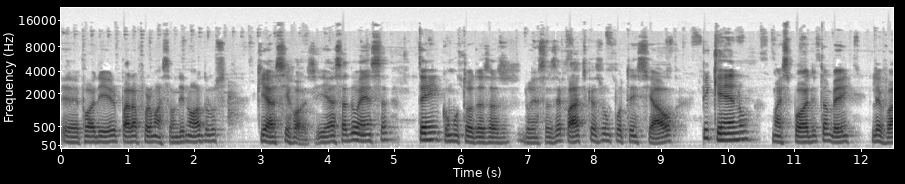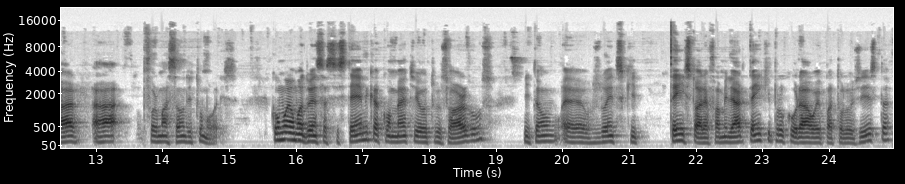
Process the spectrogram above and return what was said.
é, pode ir para a formação de nódulos, que é a cirrose. E essa doença tem, como todas as doenças hepáticas, um potencial pequeno, mas pode também levar à formação de tumores. Como é uma doença sistêmica, comete outros órgãos, então é, os doentes que têm história familiar têm que procurar o hepatologista,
